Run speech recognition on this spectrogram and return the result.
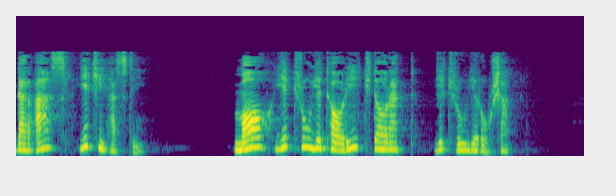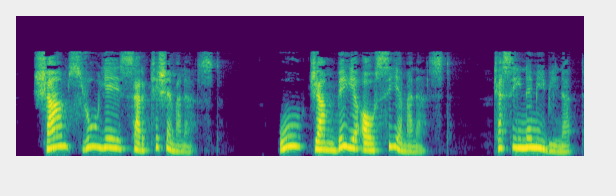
در اصل یکی هستیم. ماه یک روی تاریک دارد یک روی روشن. شمس روی سرکش من است. او جنبه آسی من است. کسی نمی بیند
